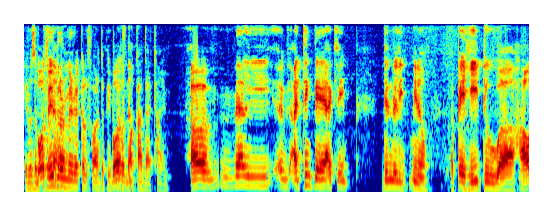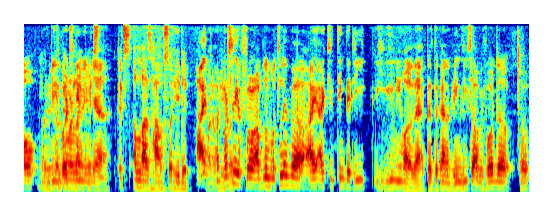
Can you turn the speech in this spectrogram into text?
It was a Both bigger miracle for the people both of, of. Makkah at that time. Uh, well, uh, I think they actually didn't really, you know, uh, pay heed to uh, how these birds came like, in. it's, Yeah. it's Allah's house, so he did I whatever he personally, for Abdul Muttalib, uh, I actually think that he he, he knew all of that because the kind of dreams he saw before the. Uh,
